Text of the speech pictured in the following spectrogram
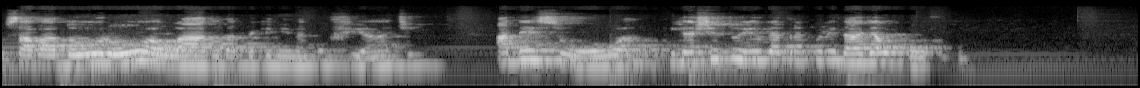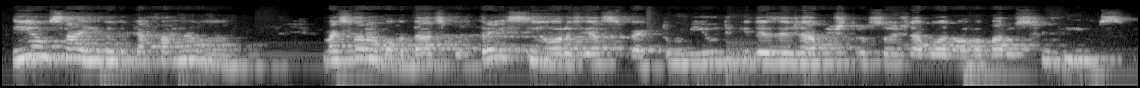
o Salvador orou ao lado da pequenina confiante, abençoou-a e restituiu-lhe a tranquilidade ao corpo. Iam saindo de Cafarnaum, mas foram abordados por três senhoras de aspecto humilde que desejavam instruções da Boa Nova para os filhinhos.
